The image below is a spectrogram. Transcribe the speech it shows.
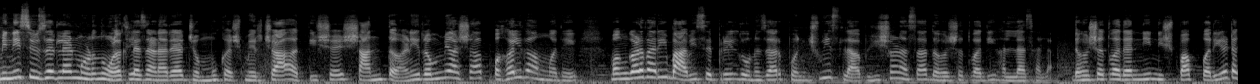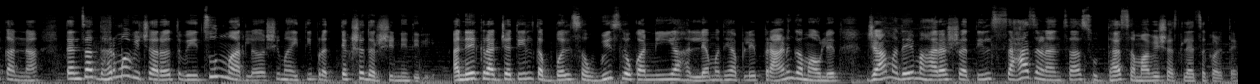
मिनी स्वित्झर्लंड म्हणून ओळखल्या जाणाऱ्या जम्मू काश्मीरच्या अतिशय शांत आणि रम्य अशा पहलगाममध्ये मंगळवारी बावीस एप्रिल दोन हजार पंचवीसला भीषण असा दहशतवादी हल्ला झाला. दहशतवाद्यांनी निष्पाप पर्यटकांना त्यांचा धर्म विचारत वेचून मारलं अशी माहिती प्रत्यक्षदर्शींनी दिली. अनेक राज्यातील तब्बल सव्वीस लोकांनी या हल्ल्यामध्ये आपले प्राण गमावलेत ज्यामध्ये महाराष्ट्रातील सहा जणांचा सुद्धा समावेश असल्याचं कळतंय.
